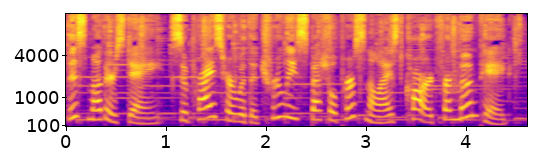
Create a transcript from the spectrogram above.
This Mother's Day, surprise her with a truly special personalized card from Moonpig.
